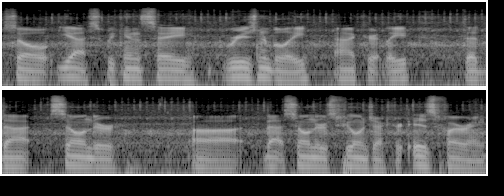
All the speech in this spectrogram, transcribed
So yes, we can say reasonably accurately that that cylinder, uh, that cylinder's fuel injector is firing.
